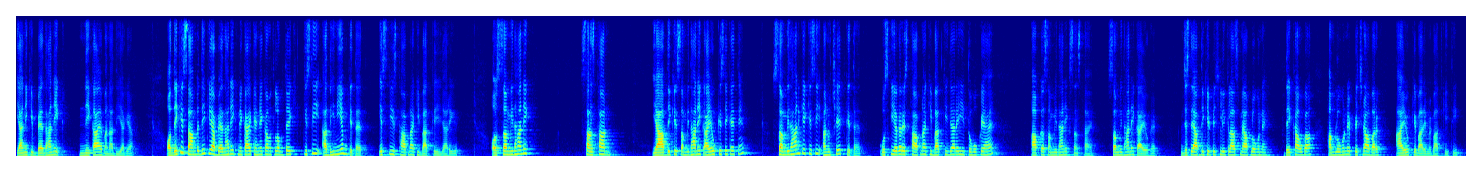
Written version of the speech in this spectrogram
यानी कि वैधानिक निकाय बना दिया गया। और देखिए सांविधिक या वैधानिक निकाय कहने का मतलब होता है कि किसी अधिनियम के तहत इसकी स्थापना की बात कही जा रही है। और संविधानिक संस्थान या आप देखिए, संविधानिक आयोग किसे कहते हैं? संविधान के किसी अनुच्छेद के तहत उसकी अगर स्थापना की बात की जा रही है तो वो क्या है? आपका संविधानिक संस्था है, संविधानिक आयोग है। जिसे आप देखिए, पिछली क्लास में आप लोगों ने देखा होगा, हम लोगों ने पिछड़ा वर्ग आयोग के बारे में बात की थी।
